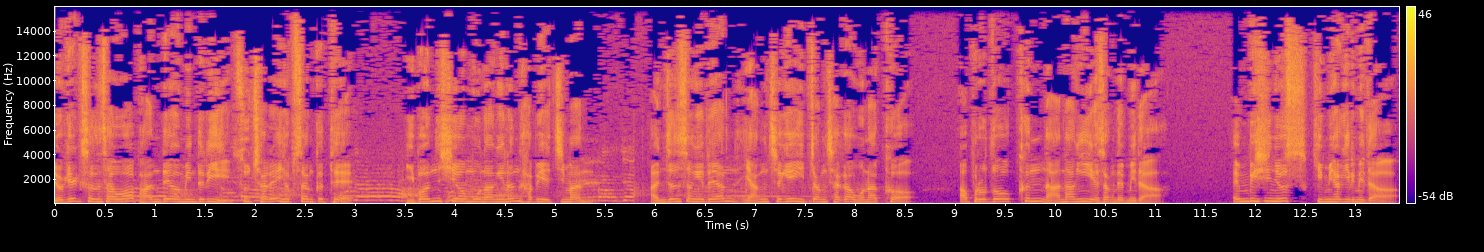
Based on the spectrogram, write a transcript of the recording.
여객선사와 반대 어민들이 수차례 협상 끝에 이번 시험 운항에는 합의했지만 안전성에 대한 양측의 입장차가 워낙 커 앞으로도 큰 난항이 예상됩니다. MBC 뉴스 김혁일입니다.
